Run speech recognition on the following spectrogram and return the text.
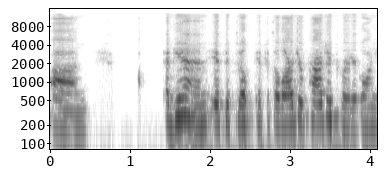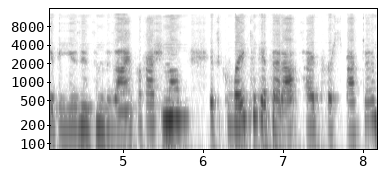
Um, again, if it's, a, if it's a larger project where you're going to be using some design professionals, it's great to get that outside perspective.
